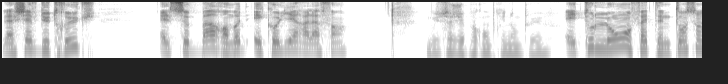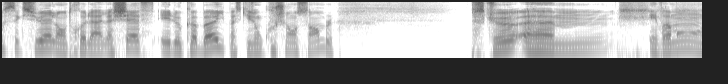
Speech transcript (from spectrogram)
la chef du truc, elle se barre en mode écolière à la fin. Oui, ça, j'ai pas compris non plus. Et tout le long, en fait, t'as une tension sexuelle entre la, la chef et le cowboy parce qu'ils ont couché ensemble. Parce que. euh, et vraiment.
